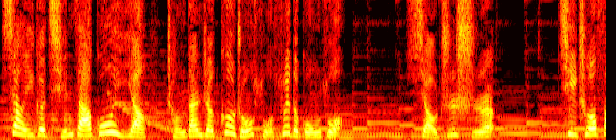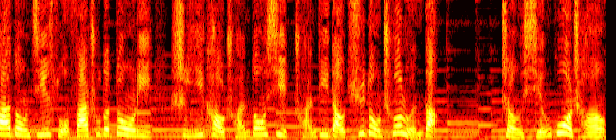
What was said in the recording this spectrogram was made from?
像一个勤杂工一样，承担着各种琐碎的工作。小知识。汽车发动机所发出的动力是依靠传动系传递到驱动车轮的。整形过程，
